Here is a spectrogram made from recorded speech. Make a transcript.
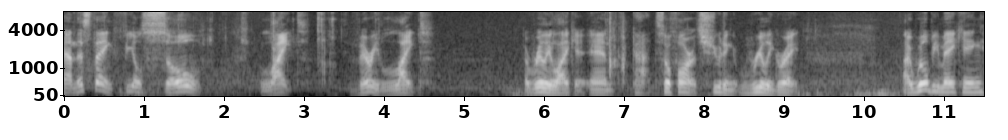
Man, this thing feels so light. Very light. I really like it. And God, so far it's shooting really great. I will be making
